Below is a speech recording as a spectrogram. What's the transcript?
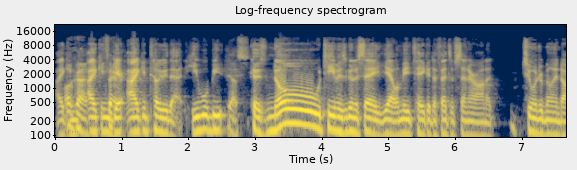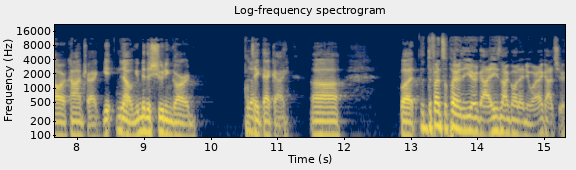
I can okay, I can fair. get I can tell you that he will be yes because no team is going to say yeah let me take a defensive center on a two hundred million dollar contract. Get, yeah. No, give me the shooting guard I'll yep. take that guy. Uh, but the defensive player of the year guy, he's not going anywhere. I got you.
